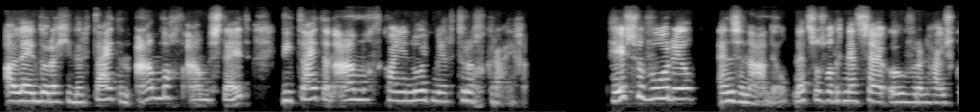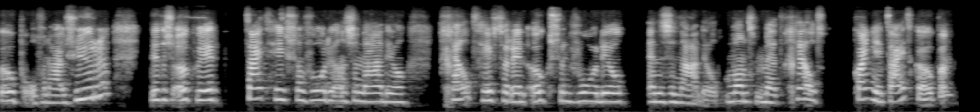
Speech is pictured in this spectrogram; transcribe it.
Alleen doordat je er tijd en aandacht aan besteedt, die tijd en aandacht kan je nooit meer terugkrijgen. Het heeft zijn voordeel en zijn nadeel. Net zoals wat ik net zei over een huis kopen of een huis huren. Dit is ook weer, tijd heeft zijn voordeel en zijn nadeel. Geld heeft erin ook zijn voordeel en zijn nadeel. Want met geld kan je tijd kopen.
